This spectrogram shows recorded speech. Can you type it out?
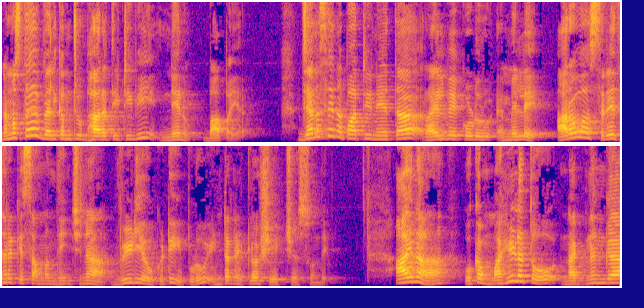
నమస్తే వెల్కమ్ టు భారతి టీవీ. నేను బాపయ్య. జనసేన పార్టీ నేత రైల్వే కోడూరు ఎమ్మెల్యే అరవ శ్రీధర్కి సంబంధించిన వీడియో ఒకటి ఇప్పుడు ఇంటర్నెట్లో షేక్ చేస్తుంది. ఆయన ఒక మహిళతో నగ్నంగా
